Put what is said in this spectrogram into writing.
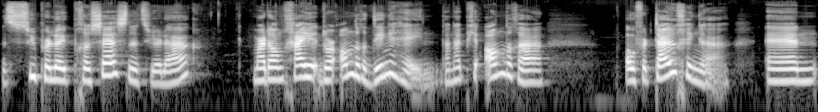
Een superleuk proces natuurlijk. Maar dan ga je door andere dingen heen. Dan heb je andere overtuigingen. En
